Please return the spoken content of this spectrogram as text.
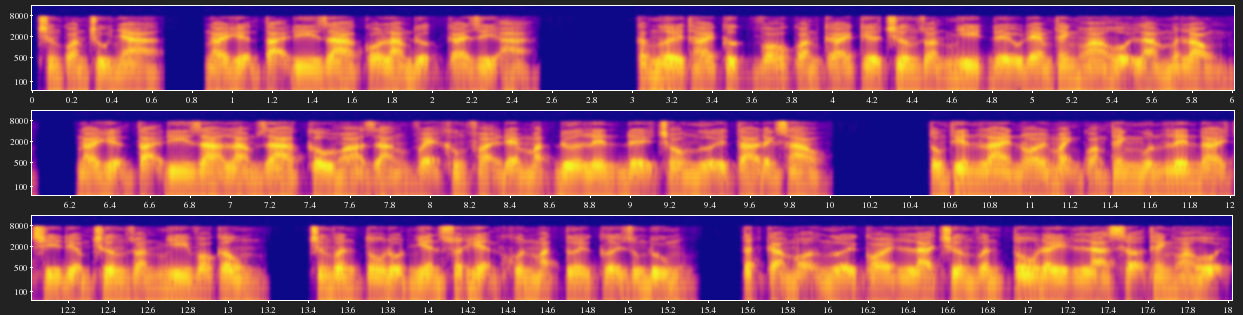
trương quán chủ nhà, ngài hiện tại đi ra có làm được cái gì ạ à? các ngươi thái cực võ quán cái kia trương doãn nhi đều đem thanh hoa hội làm mất lòng, ngài hiện tại đi ra làm ra cầu hòa dáng vẻ không phải đem mặt đưa lên để cho người ta đánh sao? Tống thiên lai nói mạnh quảng thanh muốn lên đài chỉ điểm trương doãn nhi võ công, trương vân tô đột nhiên xuất hiện khuôn mặt tươi cười dùng đúng, tất cả mọi người coi là trương vân tô đây là sợ thanh hoa hội,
